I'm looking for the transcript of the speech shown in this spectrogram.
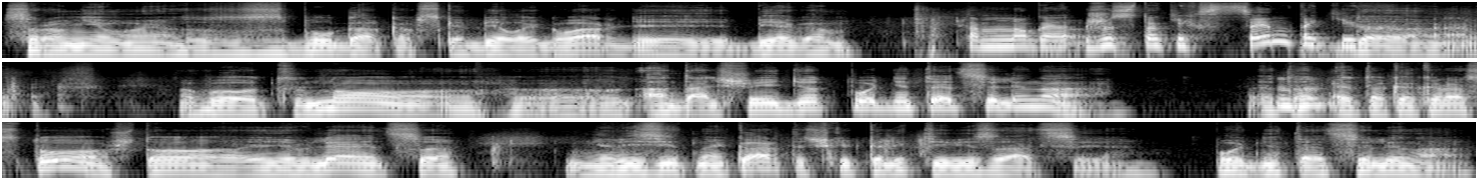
сравнимое с булгаковской Белой гвардией, бегом. Там много жестоких сцен таких. Да. Вот, но э, а дальше идет поднятая целина. Это, угу. это как раз то, что является визитной карточкой коллективизации. Поднятая целина.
